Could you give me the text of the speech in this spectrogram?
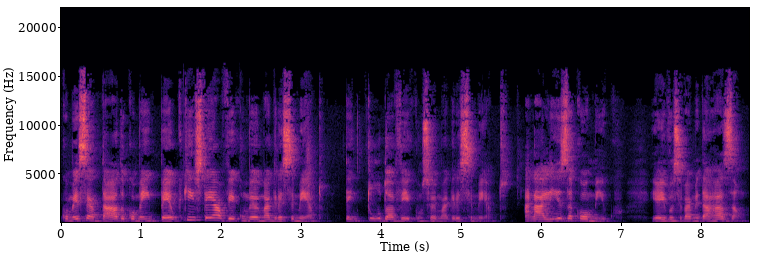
Comer sentado, comer em pé, o que, que isso tem a ver com o meu emagrecimento? Tem tudo a ver com o seu emagrecimento. Analisa comigo e aí você vai me dar razão.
